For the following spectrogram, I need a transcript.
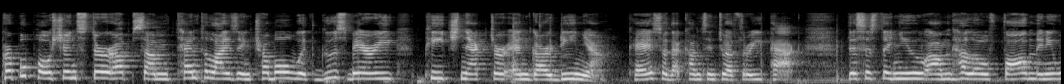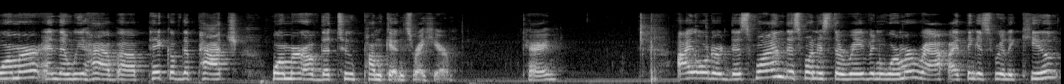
Purple Potion stir up some tantalizing trouble with gooseberry, peach nectar, and gardenia. Okay, so that comes into a three pack. This is the new um, Hello Fall mini warmer, and then we have a pick of the patch warmer of the two pumpkins right here. Okay. I ordered this one. This one is the Raven Warmer Wrap. I think it's really cute.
